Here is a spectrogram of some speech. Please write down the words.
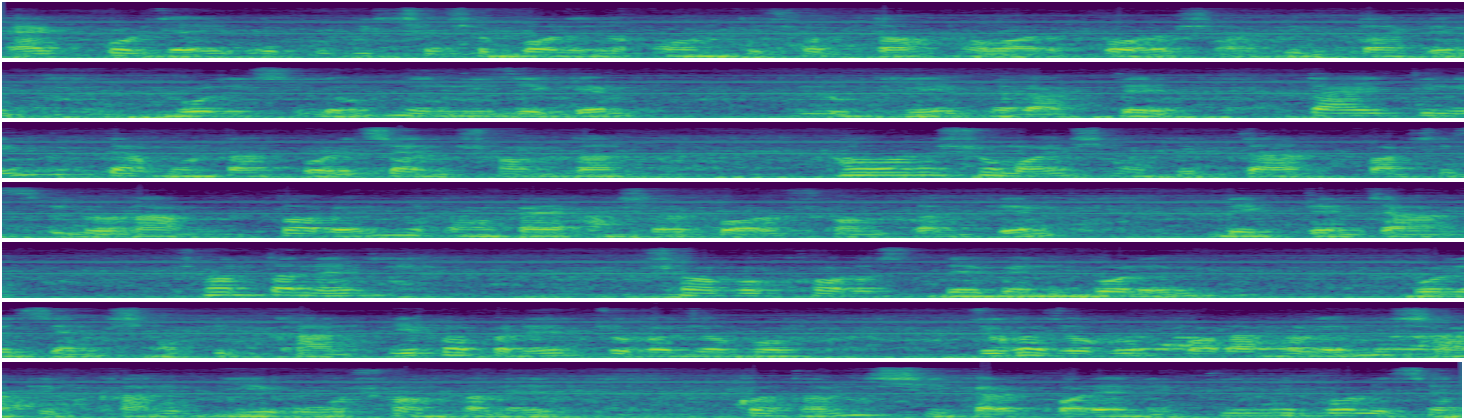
এক পর্যায়ে অপু বিশ্বাস বলেন, অন্তঃসত্ত্বা হওয়ার পর সাকিব তাকে বলেছিল নিজেকে লুকিয়ে রাখতে। তাই তিনি তেমনটা করেছেন। সন্তান হওয়ার সময় সাকিব তার পাশে ছিল না। তবে ঢাকায় আসার পর সন্তানকে দেখতে চান। সন্তানের সব খরচ দেবেন বলে বলেছেন শাকিব খান। এ ব্যাপারে যোগাযোগ যোগাযোগ করা হলে শাকিব খান বিয়ে ও সন্তানের কথা স্বীকার করেন। তিনি বলেছেন,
